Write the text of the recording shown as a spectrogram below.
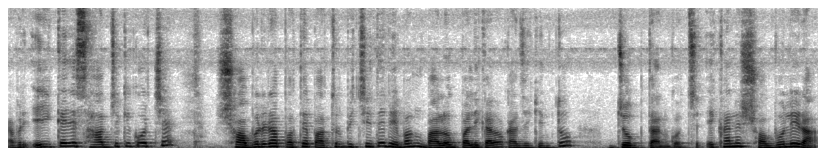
আবার এই কাজে সাহায্য কি করছে? সবলেরা পথে পাথর বিছিয়ে এবং বালক বালিকারাও কাজে কিন্তু যোগদান করছে। এখানে সবলেরা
